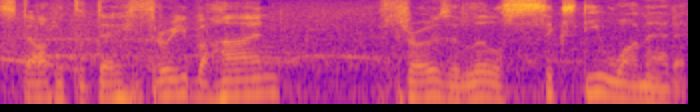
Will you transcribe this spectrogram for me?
Started the day three behind, throws a little 61 at it.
